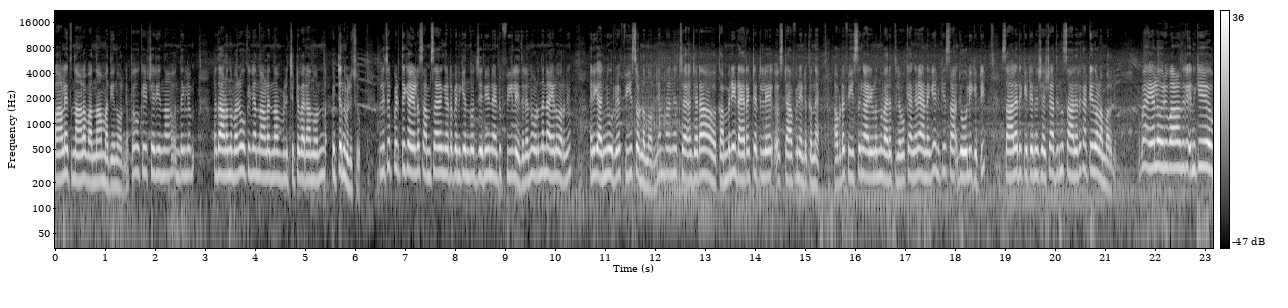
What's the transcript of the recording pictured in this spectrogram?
പാളയത്ത് നാളെ വന്നാൽ മതി എന്ന് പറഞ്ഞു. അപ്പോൾ ഓക്കെ ശരി എന്നാൽ എന്തെങ്കിലും ഇതാണെന്ന് പറഞ്ഞു. ഓക്കെ ഞാൻ നാളെ എന്നാൽ വിളിച്ചിട്ട് വരാമെന്ന് പറഞ്ഞു. പിറ്റേന്ന് വിളിച്ചു. വിളിച്ചപ്പോഴത്തേക്ക് അയാളുടെ സംസാരം കേട്ടപ്പോൾ എനിക്ക് എന്തോ ജെന്യൂൻ ആയിട്ട് ഫീൽ ചെയ്തില്ല. എന്ന് ഉടൻ തന്നെ അയാൾ പറഞ്ഞു എനിക്ക് അഞ്ഞൂറ് രൂപ ഫീസ് ഉണ്ടെന്ന് പറഞ്ഞു. ഞാൻ പറഞ്ഞു "ചേ- ചേട്ടാ കമ്പനി ഡയറക്ടറേറ്റിലെ സ്റ്റാഫിനെ എടുക്കുന്നത് അവിടെ ഫീസും കാര്യങ്ങളൊന്നും വരത്തില്ല. ഓക്കെ അങ്ങനെയാണെങ്കിൽ എനിക്ക് ജോലി കിട്ടി. സാലറി കിട്ടിയതിന് ശേഷം അതിൽ നിന്ന് സാലറി കട്ട് ചെയ്തോളാൻ പറഞ്ഞു. അപ്പോൾ അയാൾ ഒരുപാട് എനിക്ക്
